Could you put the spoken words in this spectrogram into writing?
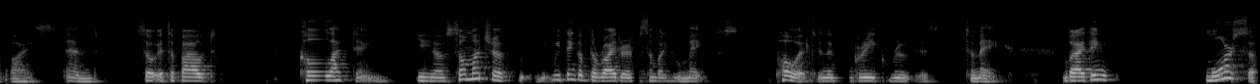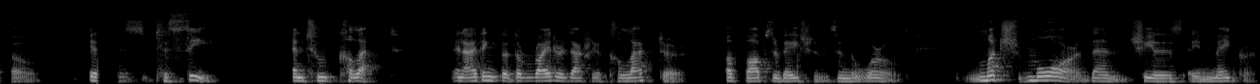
device, and so it's about collecting you know so much of we think of the writer as somebody who makes poet in the greek root is to make. But i think more so it's to see and to collect. And i think that the writer is actually a collector of observations in the world much more than she is a maker.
